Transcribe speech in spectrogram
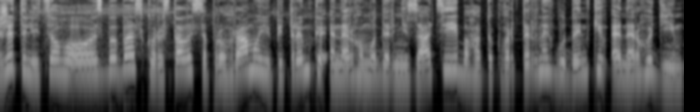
Жителі цього ОСББ скористалися програмою підтримки енергомодернізації багатоквартирних будинків Енергодім.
